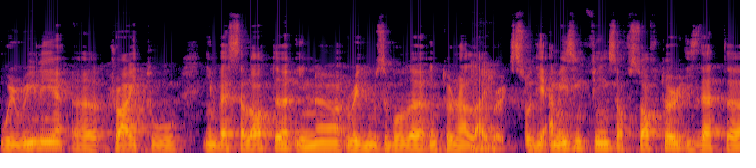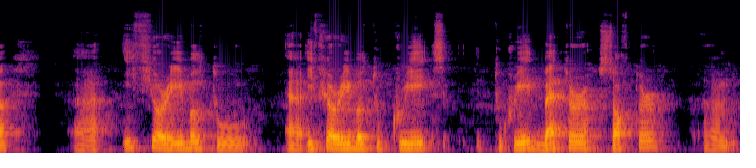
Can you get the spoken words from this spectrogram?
we really uh, try to invest a lot uh, in uh, reusable internal libraries. So the amazing things of software is that if you're able to if you're able to create to create better software, um,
